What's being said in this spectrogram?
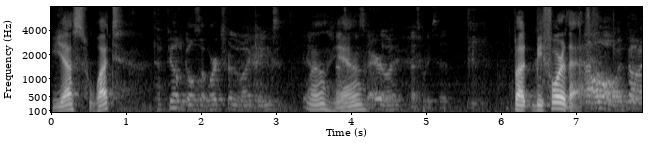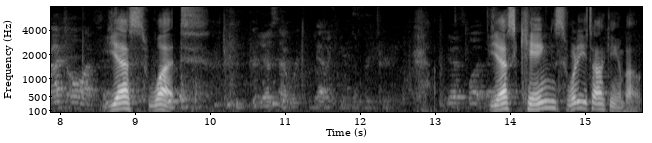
Yes. What? The field goals that works for the Vikings. Well, yeah. Barely. That's what he said. But before that, Oh, no, that's all I said. yes. What? Yes, that worked for the Vikings, I'm pretty sure. Yes, what? Yes, Kings. What are you talking about?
